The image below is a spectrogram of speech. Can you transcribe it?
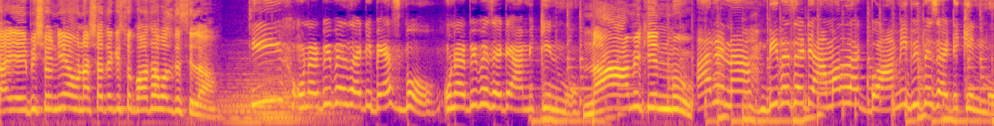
তাই এই বিষয় নিয়ে ওনার সাথে কিছু কথা বলতেছিলাম। কি? ওনার বিবেজ আইডি বেচবো? ওনার বিবেজ আইডি আমি কিনবো না আমি কিনমু। আরে না বিবেজ আইডি আমার লাগবো আমি বিবেজ আইডি কিনবো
